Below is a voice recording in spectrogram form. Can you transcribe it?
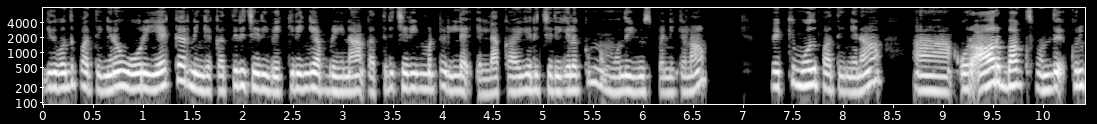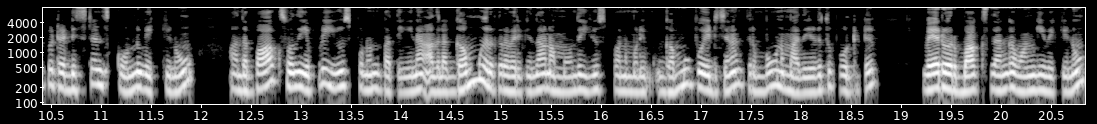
இது வந்து பார்த்திங்கன்னா ஒரு ஏக்கர் நீங்கள் கத்திரி செடி வைக்கிறீங்க அப்படின்னா கத்திரி செடி மட்டும் இல்லை எல்லா காய்கறி செடிகளுக்கும் நம்ம வந்து யூஸ் பண்ணிக்கலாம். வைக்கும்போது பார்த்திங்கன்னா ஒரு ஆறு பாக்ஸ் வந்து குறிப்பிட்ட டிஸ்டன்ஸ்க்கு ஒன்று வைக்கணும். அந்த பாக்ஸ் வந்து எப்படி யூஸ் பண்ணணும்னு பார்த்தீங்கன்னா அதில் கம் இருக்கிற வரைக்கும் தான் நம்ம வந்து யூஸ் பண்ண முடியும். கம்மு போயிடுச்சுன்னா திரும்பவும் நம்ம அதை எடுத்து போட்டுட்டு வேற ஒரு பாக்ஸ் தாங்க வாங்கி வைக்கணும்.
